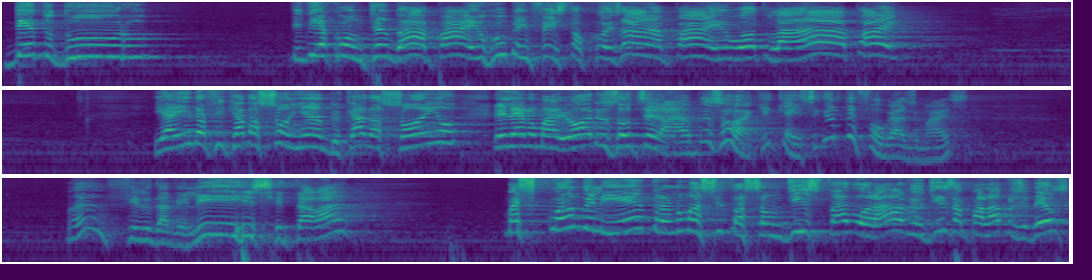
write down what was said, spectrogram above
dedo duro, Vivia contando, ah, pai, o Rubem fez tal coisa, ah, pai, o outro lá, ah, pai. E ainda ficava sonhando, cada sonho ele era o maior e os outros eram, ah, pessoal, o que, que é isso? Esse cara tem folgado demais. É? Filho da velhice, está lá. Mas quando ele entra numa situação desfavorável, diz a palavra de Deus,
